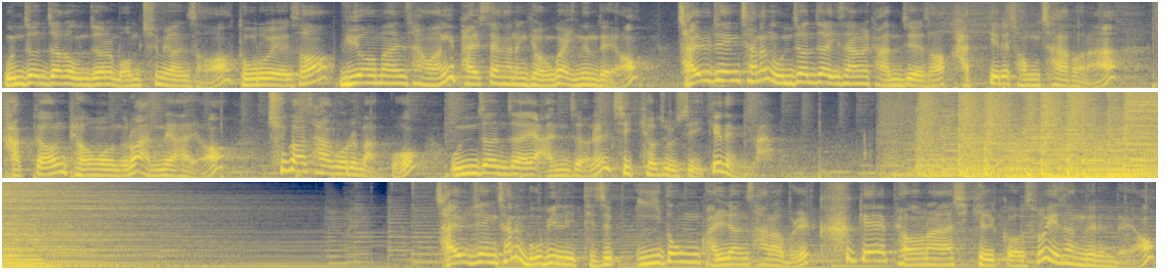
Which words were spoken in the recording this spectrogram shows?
운전자가 운전을 멈추면서 도로에서 위험한 상황이 발생하는 경우가 있는데요. 자율주행차는 운전자 이상을 감지해서 갓길에 정차하거나 가까운 병원으로 안내하여 추가 사고를 막고 운전자의 안전을 지켜줄 수 있게 됩니다. 자율주행차는 모빌리티, 즉 이동 관련 산업을 크게 변화시킬 것으로 예상되는데요.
